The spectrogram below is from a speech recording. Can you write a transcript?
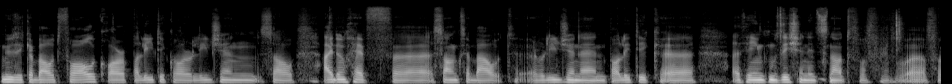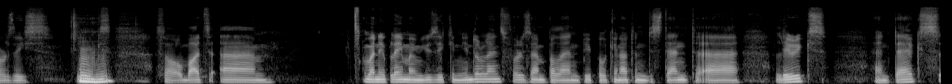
music about folk or politics or religion. So I don't have uh, songs about religion and politics. Uh, I think musician it's not for for, uh, for these things. Mhm. So, but um, when I play my music in Netherlands, for example, and people cannot understand uh, lyrics and text,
